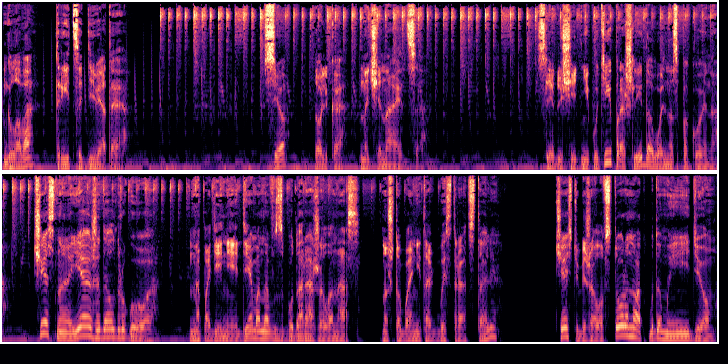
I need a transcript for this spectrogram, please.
Глава 39. Все только начинается. Следующие дни пути прошли довольно спокойно. Честно, я ожидал другого. Нападение демонов взбудоражило нас. Но чтобы они так быстро отстали? Часть убежала в сторону, откуда мы и идем.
